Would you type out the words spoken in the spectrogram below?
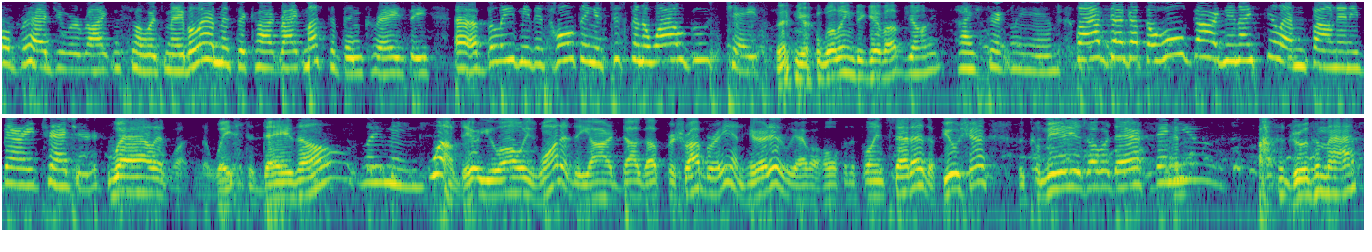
Oh, Brad, you were right, and so was Mabel. That Mr. Cartwright must have been crazy. Uh, believe me, this whole thing has just been a wild goose chase. Then you're willing to give up, Joni? I certainly am. Well, I've dug up the whole garden, and I still haven't found any buried treasure. Well, it wasn't a waste wasted day, though. What do you mean? Well, dear, you always wanted the yard dug up for shrubbery, and here it is. We have a hole for the poinsettia, the fuchsia, the camellias over there. Then and- you... drew the map.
